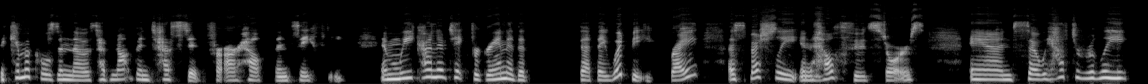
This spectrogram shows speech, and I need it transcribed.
The chemicals in those have not been tested for our health and safety. And we kind of take for granted that that they would be, right? Especially in health food stores. And so we have to really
